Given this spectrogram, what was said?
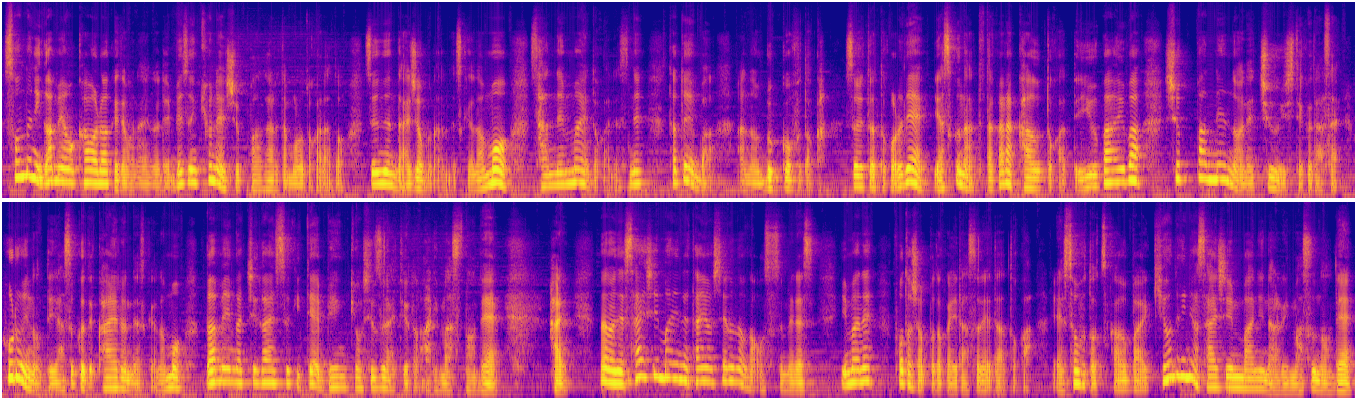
そんなに画面は変わるわけではないので別に去年出版されたものとかだと全然大丈夫なんですけども3年前とかですね。例えばあのブックオフとかそういったところで安くなってたから買うとかっていう場合は出版年度はね注意してください。古いのって安くて買えるんですけども画面が違いすぎて勉強しづらいっていうのがありますのではい。なので、最新版にね、対応しているのがおすすめです。今ね、Photoshop とかイラストレーターとか、えソフトを使う場合、基本的には最新版になりますので、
